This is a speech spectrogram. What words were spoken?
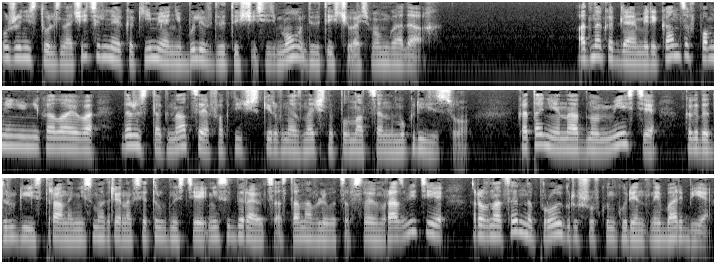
уже не столь значительные, какими они были в 2007-2008 годах. Однако для американцев, по мнению Николаева, даже стагнация фактически равнозначна полноценному кризису. Катание на одном месте, когда другие страны, несмотря на все трудности, не собираются останавливаться в своем развитии, равноценно проигрышу в конкурентной борьбе.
